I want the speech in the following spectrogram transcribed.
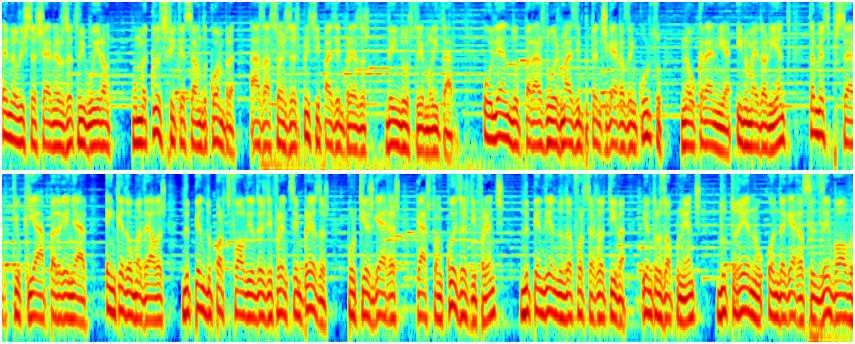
analistas séniores atribuíram uma classificação de compra às ações das principais empresas da indústria militar. Olhando para as duas mais importantes guerras em curso, na Ucrânia e no Médio Oriente, também se percebe que o que há para ganhar em cada uma delas depende do portfólio das diferentes empresas, porque as guerras gastam coisas diferentes, dependendo da força relativa entre os oponentes, do terreno onde a guerra se desenvolve,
